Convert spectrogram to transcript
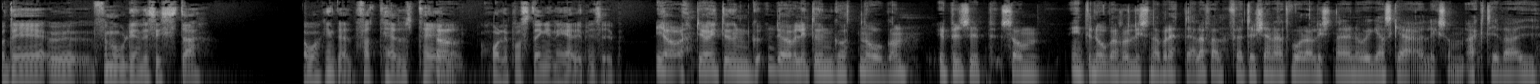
Och det är uh, förmodligen det sista av Walking Dead. För att Telltale Ja. håller på att stänga ner i princip. Ja, det har, inte undgå, det har väl inte undgått någon i princip som inte någon som lyssnar på detta i alla fall. För att jag känner att våra lyssnare nog är ganska liksom, aktiva i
